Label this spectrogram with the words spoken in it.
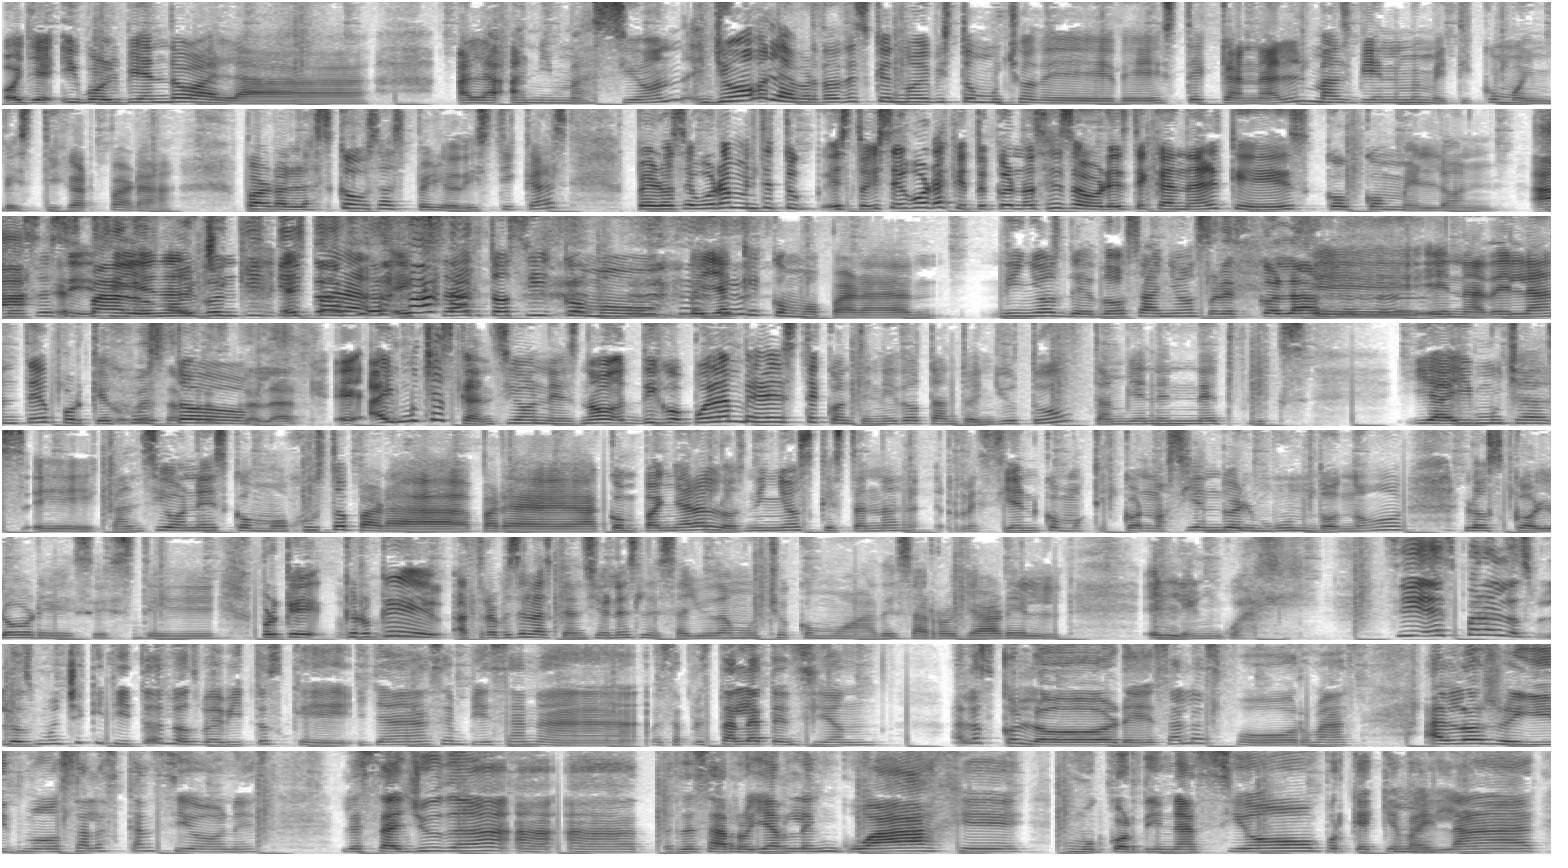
Oye, y volviendo a la, a la animación, yo la verdad es que no he visto mucho de, de, este canal, más bien me metí como a investigar para, para las cosas periodísticas, pero seguramente tú, estoy segura que tú conoces sobre este canal que es Coco Melón. Ah, no sé si, en algún... Es para, exacto, sí, como, veía que como para niños de dos años preescolar eh, en adelante, porque justo eh, hay muchas canciones, ¿no? Digo, pueden ver este contenido tanto en YouTube, también en Netflix. Y hay muchas eh, canciones como justo para, para acompañar a los niños que están recién como que conociendo el mundo, ¿no? Los colores, este, porque creo que a través de las canciones les ayuda mucho como a desarrollar el, el lenguaje. Sí, es para los, los muy chiquititos, los bebitos que ya se empiezan a, pues, a prestarle atención a los colores, a las formas, a los ritmos, a las canciones. Les ayuda a, desarrollar lenguaje, como coordinación, porque hay que bailar.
